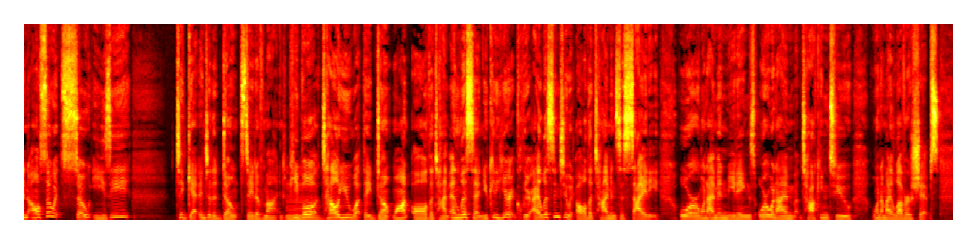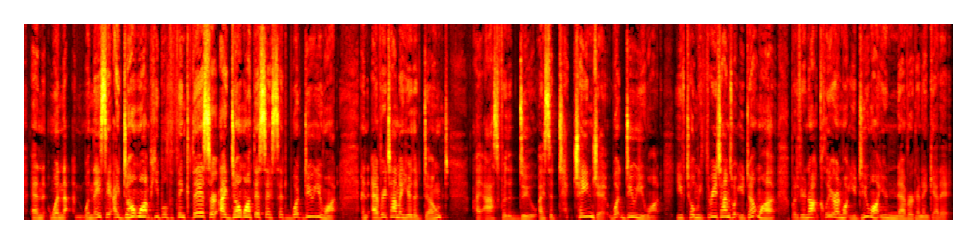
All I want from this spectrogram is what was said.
And also, it's so easy to get into the don't state of mind. Mm. People tell you what they don't want all the time. And listen, you can hear it clear. I listen to it all the time in society or when I'm in meetings or when I'm talking to one of my loverships. And when when they say I don't want people to think this or I don't want this, I said, "What do you want?" And every time I hear the don't, I ask for the do. I said, change it. What do you want? You've told me three times what you don't want, but if you're not clear on what you do want, you're never going to get it.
